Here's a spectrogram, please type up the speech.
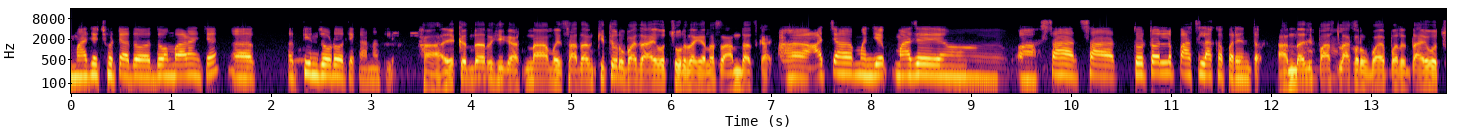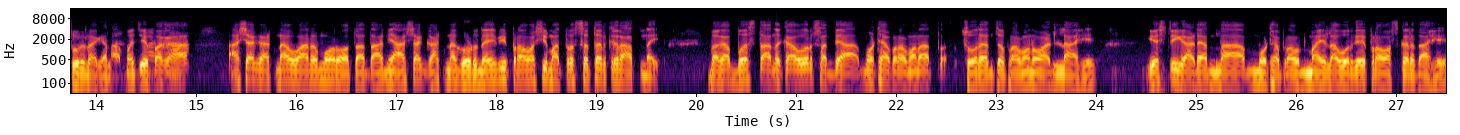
माझ्या छोट्या दो दोन बाळांच्या तीन जोड होते कानातले. हा एकंदर ही घटना म्हणजे साधारण किती रुपयाचा आहे व चोरीला गेला असा अंदाज काय? आजच्या म्हणजे माझे सहा सहा टोटल पाच लाखापर्यंत. अंदाजे पाच लाख रुपयापर्यंत आहे व चोरीला गेला. म्हणजे. बघा अशा घटना वारंवार होतात आणि अशा घटना घडू नये बी प्रवासी मात्र सतर्क राहत नाही बघा बस स्थानकावर सध्या मोठ्या प्रमाणात चोऱ्यांचं प्रमाण वाढलं आहे. एस टी गाड्यांना मोठ्या प्रमाणात महिला वर्गही प्रवास करत आहे.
